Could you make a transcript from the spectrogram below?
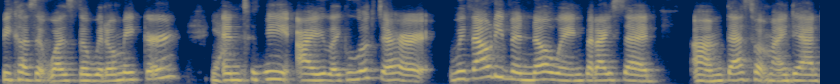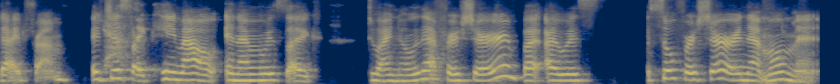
because it was the widowmaker yeah. and to me i like looked at her without even knowing but i said um, that's what my dad died from. It just like came out, and I was like, do I know that for sure? But I was so for sure in that moment.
